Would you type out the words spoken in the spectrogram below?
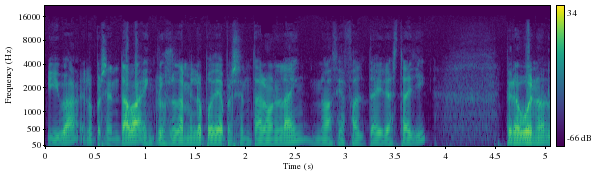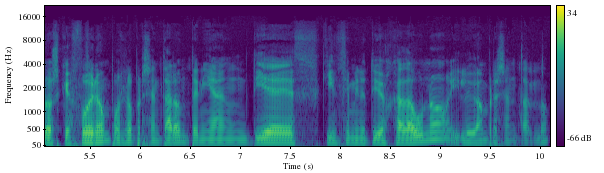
iba, lo presentaba, incluso también lo podía presentar online, no hacía falta ir hasta allí. Pero bueno, los que fueron, pues lo presentaron, tenían 10, 15 minutillos cada uno y lo iban presentando.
